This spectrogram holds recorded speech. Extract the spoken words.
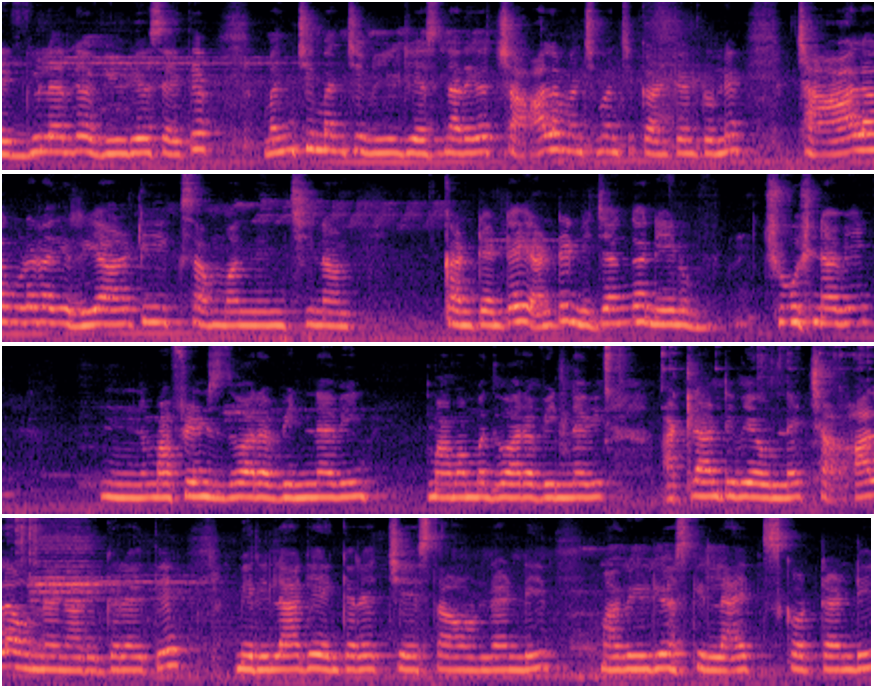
రెగ్యులర్గా వీడియోస్ అయితే మంచి మంచి వీడియోస్ నా దగ్గర చాలా మంచి మంచి కంటెంట్ ఉన్నాయి చాలా కూడా నాది రియాలిటీకి సంబంధించిన కంటెంటే అంటే నిజంగా నేను చూసినవి మా ఫ్రెండ్స్ ద్వారా విన్నవి మా అమ్మమ్మ ద్వారా విన్నవి అట్లాంటివే ఉన్నాయి. చాలా ఉన్నాయి నా దగ్గర అయితే. మీరు ఇలాగే ఎంకరేజ్ చేస్తూ ఉండండి. మా వీడియోస్కి లైక్స్ కొట్టండి.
